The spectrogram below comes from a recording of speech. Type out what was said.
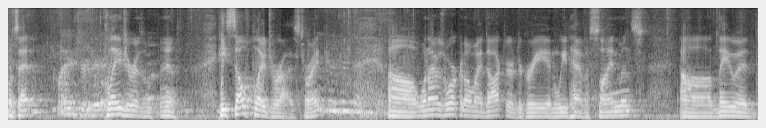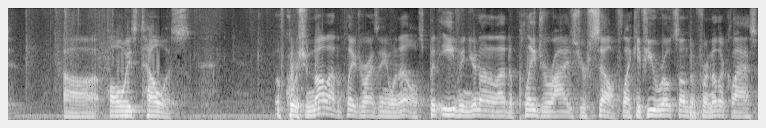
What's that? Plagiarism. Plagiarism, yeah. He self plagiarized, right? Uh, when I was working on my doctorate degree and we'd have assignments, uh, they would uh, always tell us, of course, you're not allowed to plagiarize anyone else, but even you're not allowed to plagiarize yourself. Like if you wrote something for another class,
